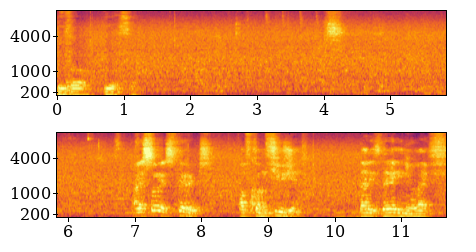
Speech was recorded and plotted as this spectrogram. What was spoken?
before, yes, sir. I saw a spirit of confusion that is there in your life.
